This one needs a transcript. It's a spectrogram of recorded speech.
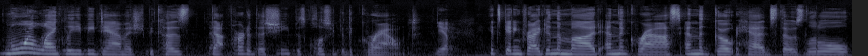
more likely to be damaged because that part of the sheep is closer to the ground. Yep. It's getting dragged in the mud and the grass and the goat heads, those little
